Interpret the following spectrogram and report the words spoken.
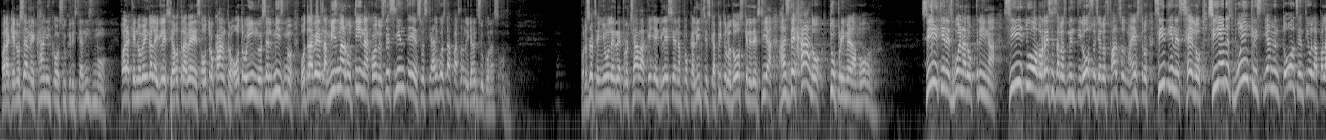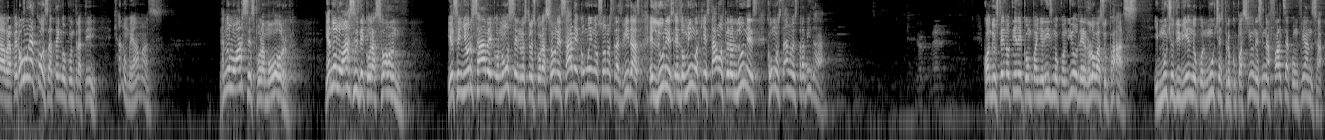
Para que no sea mecánico su cristianismo, para que no venga a la iglesia otra vez, otro canto, otro himno, es el mismo, otra vez la misma rutina. Cuando usted siente eso, es que algo está pasando ya en su corazón. Por eso el Señor le reprochaba a aquella iglesia en Apocalipsis capítulo 2 que le decía, has dejado tu primer amor. Sí tienes buena doctrina, sí tú aborreces a los mentirosos y a los falsos maestros, sí tienes celo, sí eres buen cristiano en todo el sentido de la palabra, pero una cosa tengo contra ti, ya no me amas. Ya no lo haces por amor. Ya no lo haces de corazón. Y el Señor sabe, conoce nuestros corazones, sabe cómo son nuestras vidas. El lunes, el domingo aquí estamos, pero el lunes, ¿cómo está nuestra vida? Cuando usted no tiene compañerismo con Dios, le roba su paz. Y muchos viviendo con muchas preocupaciones, una falsa confianza.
